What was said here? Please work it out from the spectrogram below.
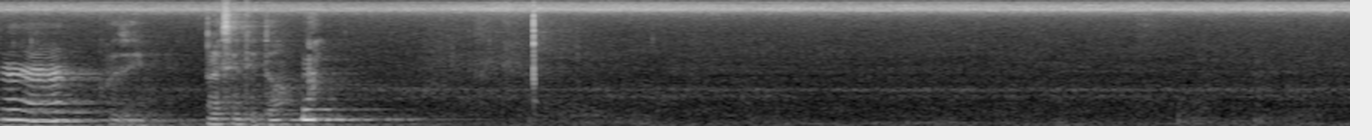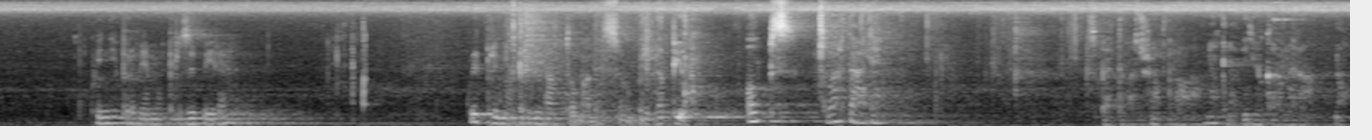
Ah. Così. Non l'hai sentito? No. Quindi proviamo a proseguire. Qui prima ha brillato, ma adesso non brilla più. Ops, guarda Ale. Aspetta, faccio una prova. Neanche la videocamera. No.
